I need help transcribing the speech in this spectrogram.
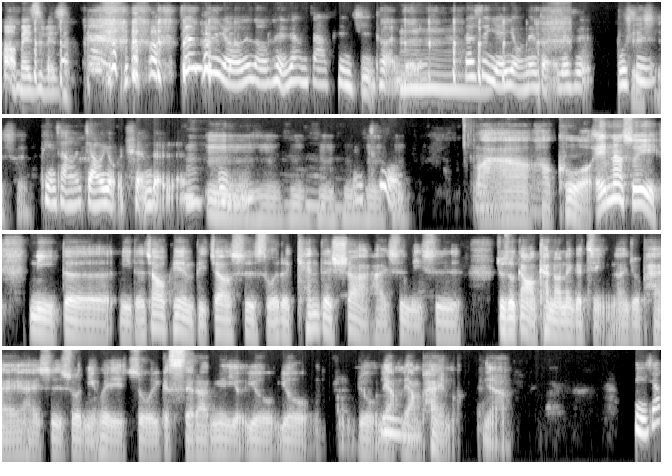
啊，没事没事，真的有那种很像诈骗集团的，嗯，但是也有那种就是不是平常交友圈的人。嗯嗯嗯嗯，嗯。没错。嗯哇，好酷哦！哎，那所以你的你的照片比较是所谓的 candid shot，还是你是就是刚好看到那个景，那你就拍，还是说你会做一个 set up？因为有有有有两嗯两派嘛，这样。比较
